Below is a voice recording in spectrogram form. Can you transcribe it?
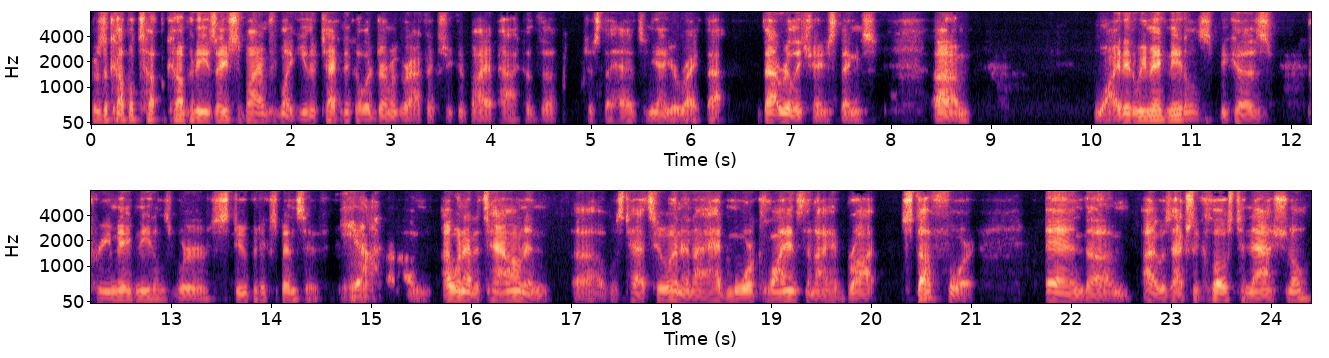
there's a couple t- companies i used to buy them from like either technical or dermographics. You could buy a pack of the just the heads. And yeah you're right that that really changed things. Um why did we make needles? Because pre-made needles were stupid expensive. Yeah, um, I went out of town and uh, was tattooing, and I had more clients than I had brought stuff for. And um, I was actually close to national,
